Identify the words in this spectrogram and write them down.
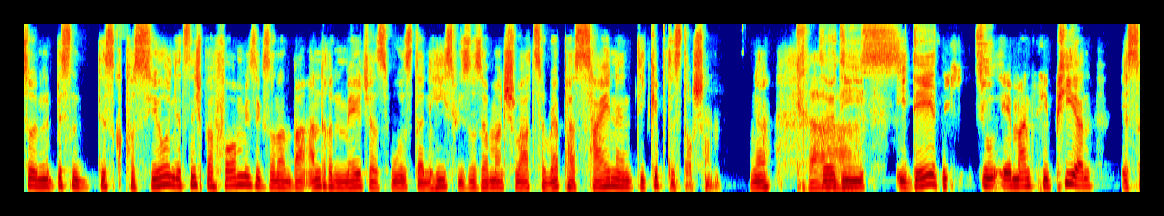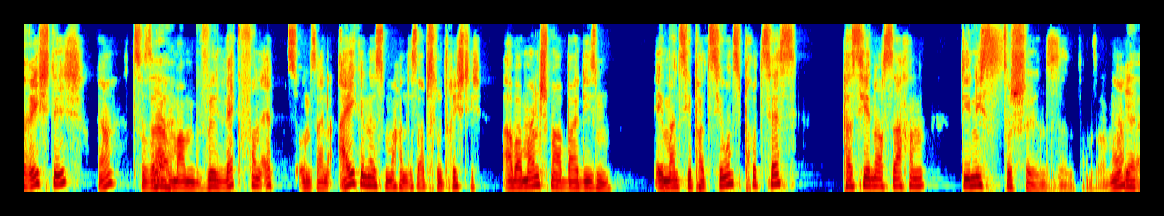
so ein bisschen Diskussion, jetzt nicht bei Vormusik, sondern bei anderen Majors, wo es dann hieß, wieso soll man schwarze Rapper signen? Die gibt es doch schon. Ja? Krass. Also die Idee, sich zu emanzipieren, ist richtig. Ja? Zu sagen, ja. man will weg von Apps und sein eigenes machen, ist absolut richtig. Aber manchmal bei diesem Emanzipationsprozess passieren auch Sachen, die nicht so schön sind. Und, so, ne? ja.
